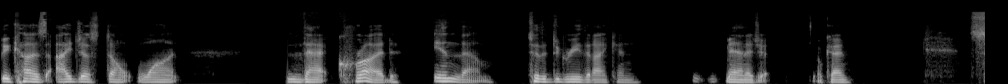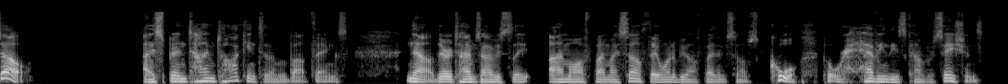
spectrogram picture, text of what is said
because I just don't want that crud in them to the degree that I can manage it. Okay. So I spend time talking to them about things. Now, there are times, obviously, I'm off by myself. They want to be off by themselves. Cool. But we're having these conversations.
